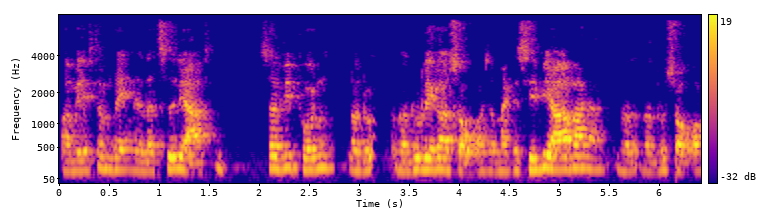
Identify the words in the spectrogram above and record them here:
om eftermiddagen eller tidlig aften, så er vi på den, når du, når du ligger og sover. Så man kan sige, at vi arbejder, når, når du sover.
